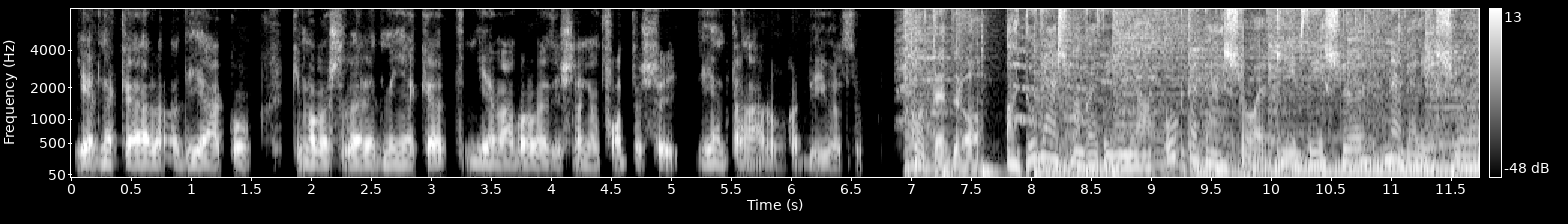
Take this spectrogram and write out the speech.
érnek el a diákok kimagasló eredményeket. Nyilvánvaló ez is nagyon fontos, hogy ilyen tanárokat díjazzuk. Katedra. A Tudás magazinja oktatásról, képzésről, nevelésről.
